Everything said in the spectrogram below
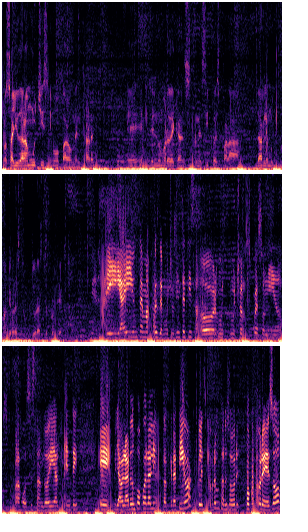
nos ayudará muchísimo para aumentar eh, el, el número de canciones y pues para darle mucho mayor estructura a este proyecto. Bien, ahí hay un tema pues de mucho sintetizador, mu- muchos pues sonidos bajos estando ahí al frente. Eh, ya hablaron un poco de la libertad creativa, les iba a preguntar sobre, un poco sobre eso,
